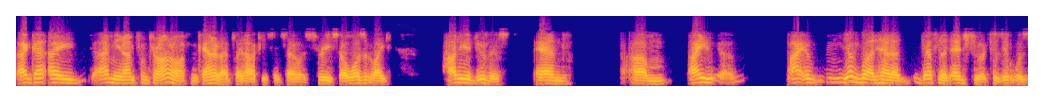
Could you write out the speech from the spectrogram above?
I got I I mean I'm from Toronto. I'm from Canada. I played hockey since I was three, so it wasn't like, how do you do this? And um, I. Uh, I Youngblood had a definite edge to it because it was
